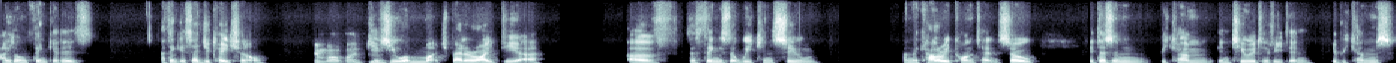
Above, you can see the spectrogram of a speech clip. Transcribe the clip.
I don't think it is. I think it's educational. In what way? It gives you a much better idea of the things that we consume and the calorie content. So it doesn't become intuitive eating, it becomes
